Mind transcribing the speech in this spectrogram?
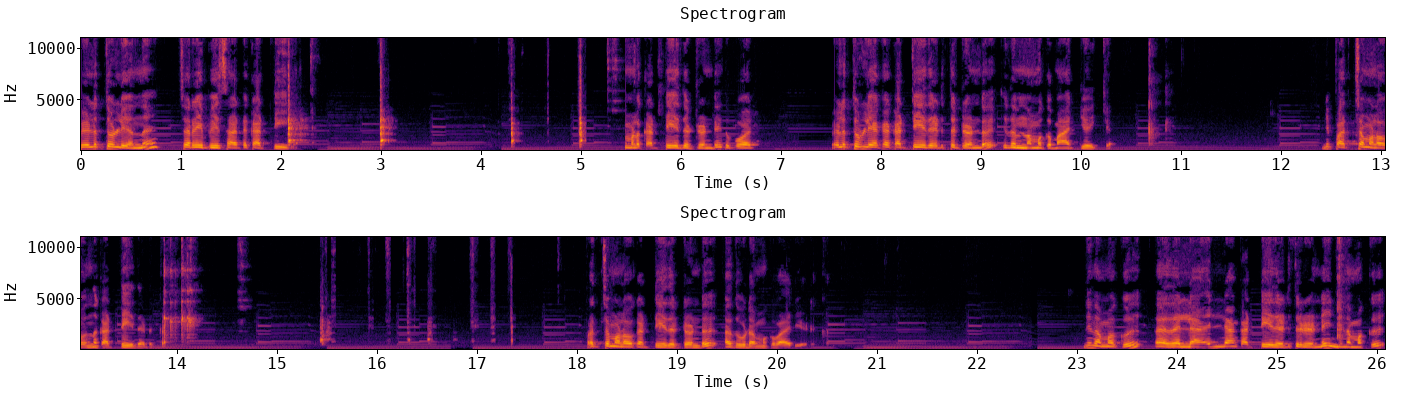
വെളുത്തുള്ളി ഒന്ന് ചെറിയ പീസായിട്ട് കട്ട് ചെയ്യാം. നമ്മൾ കട്ട് ചെയ്തിട്ടുണ്ട്. ഇതുപോലെ വെളുത്തുള്ളിയൊക്കെ കട്ട് ചെയ്തെടുത്തിട്ടുണ്ട് ഇതും നമുക്ക് മാറ്റി വയ്ക്കാം. ഇനി പച്ചമുളക് ഒന്ന് കട്ട് ചെയ്തെടുക്കാം. പച്ചമുളക് കട്ട് ചെയ്തിട്ടുണ്ട്. അതുകൂടെ നമുക്ക് വാരിയെടുക്കാം. ഇനി നമുക്ക് അതെല്ലാം എല്ലാം കട്ട് ചെയ്തെടുത്തിട്ടുണ്ട് ഇനി നമുക്ക്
